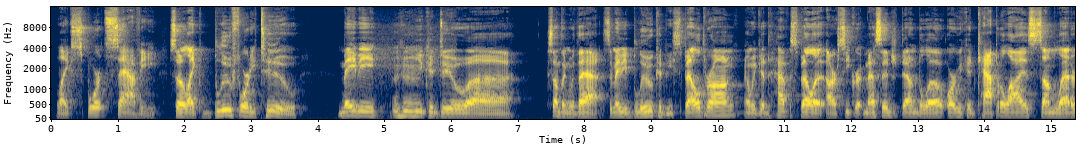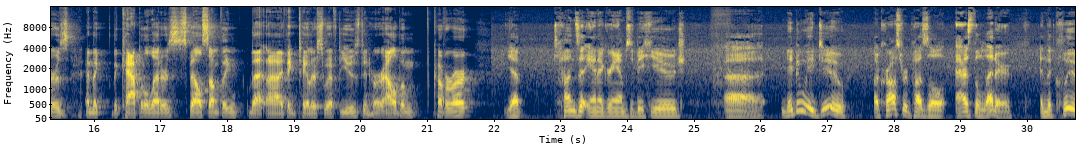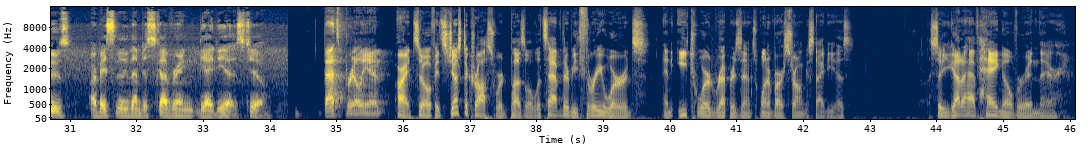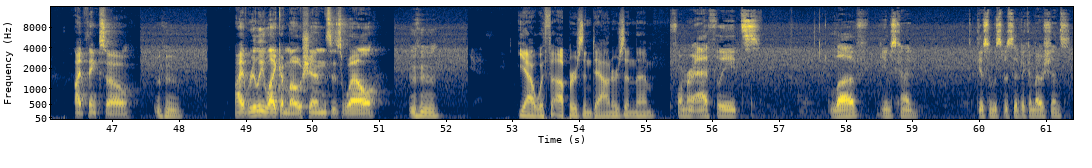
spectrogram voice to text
like sports savvy so like blue 42 maybe you could do uh something with that so maybe blue could be spelled wrong and we could have spell it our secret message down below or we could capitalize some letters and the the capital letters spell something that uh, i think taylor swift used in her album cover art Yep. Tons of anagrams would be huge. Uh, maybe we do a crossword puzzle as the letter, and the clues are basically them discovering the ideas too. that's brilliant All right, so if it's just a crossword puzzle, let's have there be three words, and each word represents one of our strongest ideas. So you got to have hangover in there. I think so. Mm-hmm. I really like emotions as well. Mm-hmm. Yeah, with the uppers and downers in them. Former athletes, love. You can just kind of give some specific emotions.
